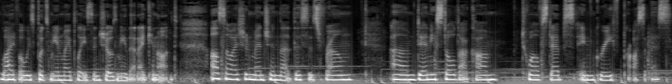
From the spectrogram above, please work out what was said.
life always puts me in my place and shows me that I cannot. Also, I should mention that this is from um, DannyStoll.com 12 Steps in Grief Process.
